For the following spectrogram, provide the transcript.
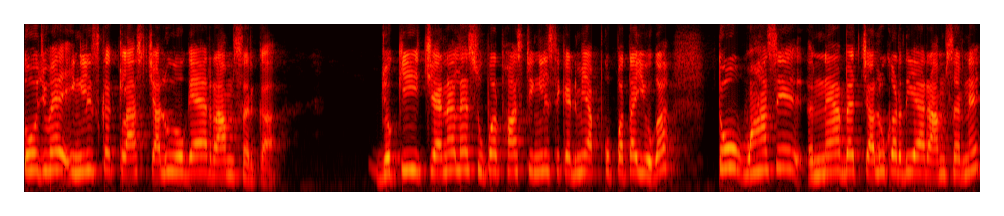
तो जो है इंग्लिश का क्लास चालू हो गया है राम सर का। जो कि चैनल है सुपर फास्ट इंग्लिश एकेडमी, आपको पता ही होगा। तो वहाँ से नया बैच चालू कर दिया है राम सर ने।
